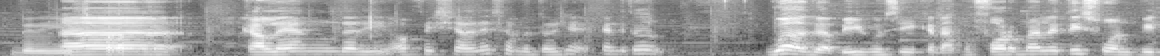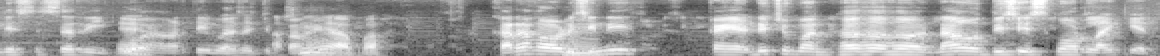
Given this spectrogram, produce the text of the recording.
dari Eh, kalau yang dari officialnya sebetulnya kan itu gua agak bingung sih kenapa formalities won't be necessary. Gua nggak ngerti bahasa Jepang. Aslinya apa? Karena kalau di Hmm. sini kayak dia cuman hahaha now this is more like it.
